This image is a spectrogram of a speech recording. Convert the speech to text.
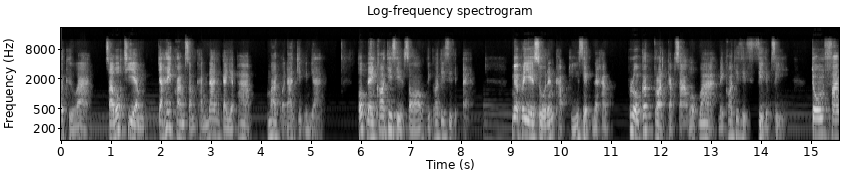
ก็คือว่า สาวกเทียมจะให้ความสำคัญด้านกายภาพมากกว่าด้านจิตวิญญาณ พบในข้อที่ 42 ถึงข้อที่ 48 เมื่อพระเยซูนั้นขับผีเสร็จนะครับ พระองค์ก็ตรัสกับสาวกว่าในข้อที่ 44 จงฟัง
